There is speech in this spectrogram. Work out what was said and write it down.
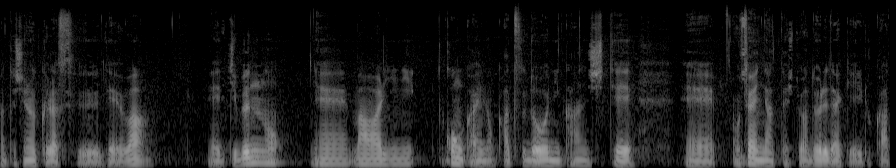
私のクラスでは、えー、自分の、えー、周りに今回の活動に関して、えお世話になった人はどれだけいるか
